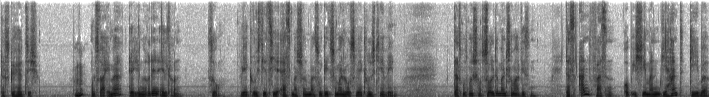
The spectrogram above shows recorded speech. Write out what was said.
das gehört sich. Mhm. Und zwar immer der Jüngere den Älteren. So, wer grüßt jetzt hier erstmal schon mal, so geht's schon mal los. Wer grüßt hier wen? Das muss man schon, sollte man schon mal wissen. Das Anfassen, ob ich jemandem die Hand gebe,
